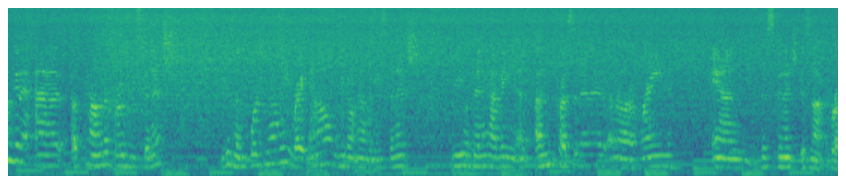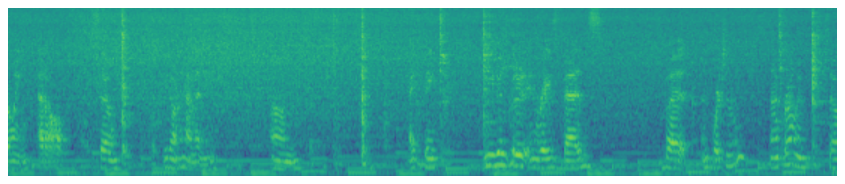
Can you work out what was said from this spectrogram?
I'm gonna add a pound of frozen spinach because unfortunately right now we don't have any spinach. We have been having an unprecedented amount of rain and the spinach is not growing at all. So we don't have any. Um, I think we even put it in raised beds, but unfortunately not growing. So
